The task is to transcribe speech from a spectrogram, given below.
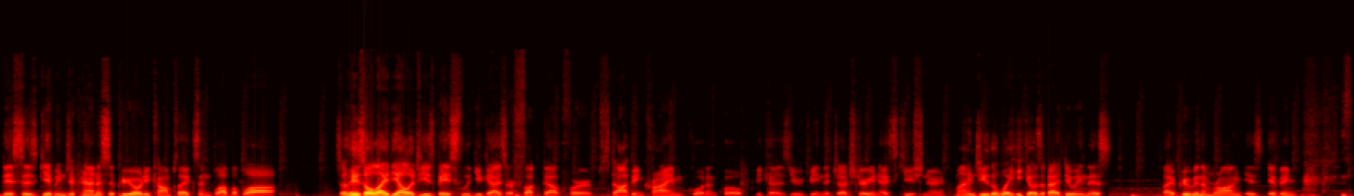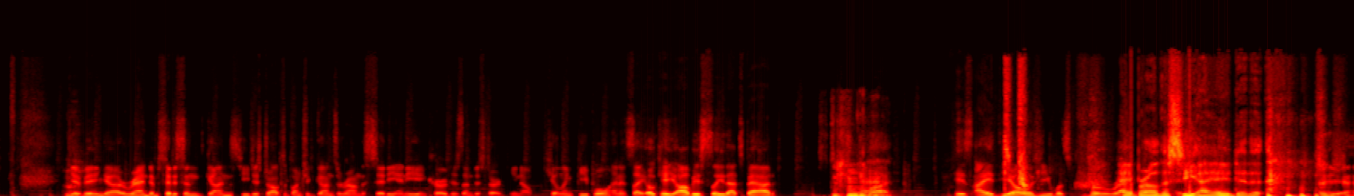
this is giving Japan a superiority complex and blah blah blah. So his whole ideology is basically you guys are fucked up for stopping crime, quote unquote, because you're being the judge, jury, and executioner. Mind you, the way he goes about doing this by proving them wrong is giving giving uh, random citizens guns. He just drops a bunch of guns around the city and he encourages them to start, you know, killing people. And it's like, okay, obviously that's bad, but his ideology was correct. hey, bro, the CIA did it. yeah.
